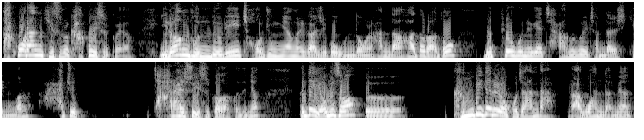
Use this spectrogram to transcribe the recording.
탁월한 기술을 갖고 있을 거예요. 이런 분들이 저중량을 가지고 운동을 한다 하더라도 목표 근육에 자극을 전달시키는 건 아주 잘 할 수 있을 것 같거든요. 근데 여기서 그 근비대를 얻고자 한다라고 한다면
